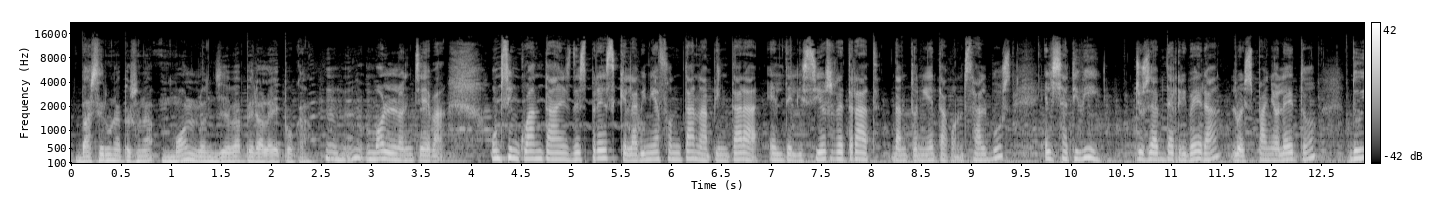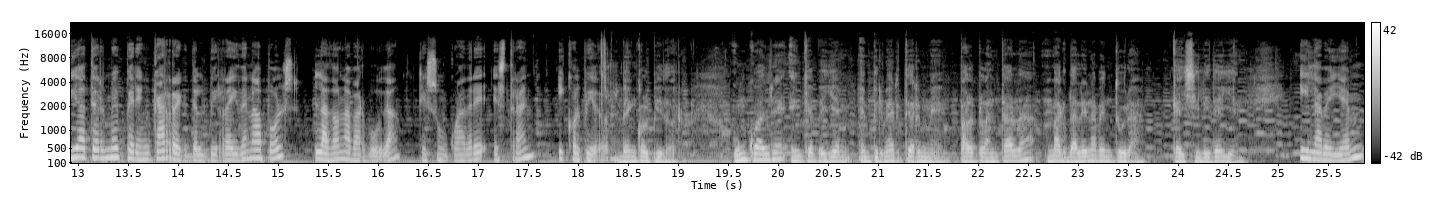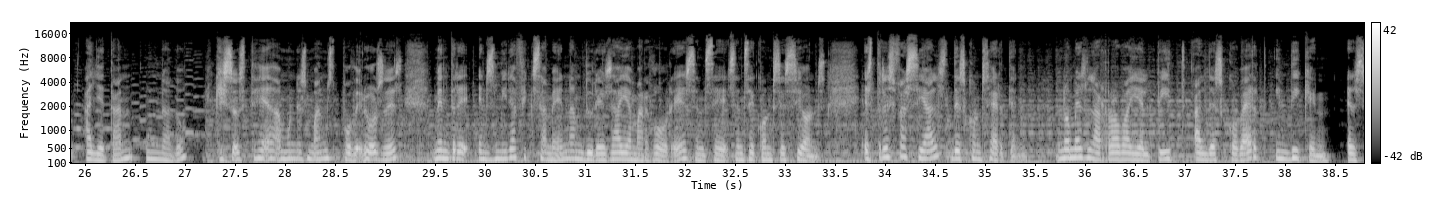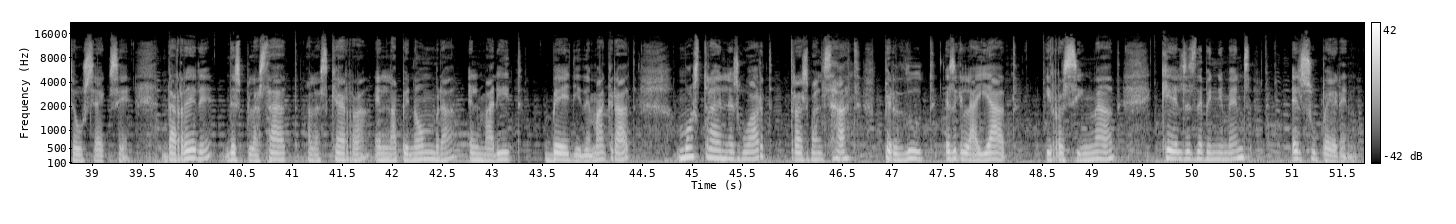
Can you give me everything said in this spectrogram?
Va ser una persona molt longeva per a l'època. Mm -hmm, molt longeva. Uns 50 anys després que Lavínia Fontana pintara el deliciós retrat d'Antonieta Gonsalvus, el xativí Josep de Rivera, lo Españoleto, duia a terme per encàrrec del virrei de Nàpols La dona barbuda, que és un quadre estrany i colpidor. Ben colpidor. Un quadre en què veiem en primer terme palplantada Magdalena Ventura, que així li deien i la veiem alletant un nadó que sosté amb unes mans poderoses mentre ens mira fixament amb duresa i amargor, eh? sense, sense concessions. Els tres facials desconcerten. Només la roba i el pit al descobert indiquen el seu sexe. Darrere, desplaçat, a l'esquerra, en la penombra, el marit, vell i demacrat, mostra en l'esguard trasbalsat, perdut, esglaiat i resignat que els esdeveniments el superen.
